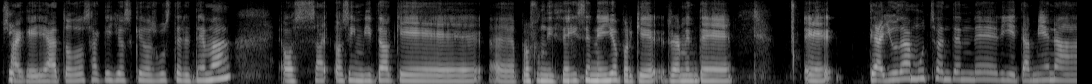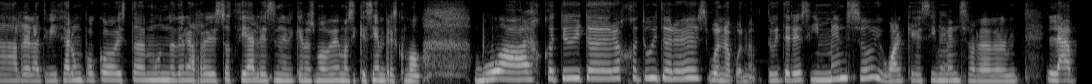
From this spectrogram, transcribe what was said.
O sea que ya todos aquellos que os guste el tema, os, os invito a que eh, profundicéis en ello porque realmente eh, te ayuda mucho a entender y también a relativizar un poco este mundo de las redes sociales en el que nos movemos y que siempre es como, ¡buah! Es que Twitter, es que Twitter es. Bueno, bueno, Twitter es inmenso, igual que es inmenso la, la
